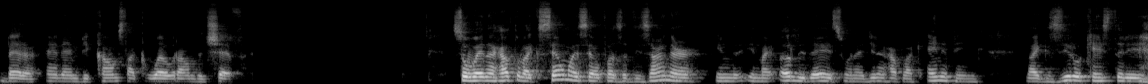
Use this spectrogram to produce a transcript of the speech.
better and then becomes like a well-rounded chef. So when I had to like sell myself as a designer in in my early days when I didn't have like anything, like zero case study,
